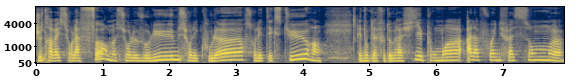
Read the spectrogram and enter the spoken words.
Je travaille sur la forme, sur le volume, sur les couleurs, sur les textures. Et donc la photographie est pour moi à la fois une façon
